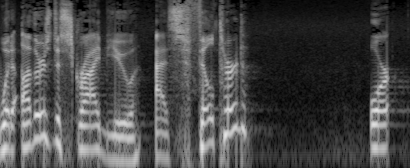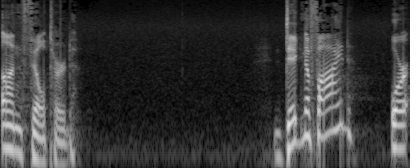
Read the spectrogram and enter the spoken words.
Would others describe you as filtered or unfiltered? Dignified or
